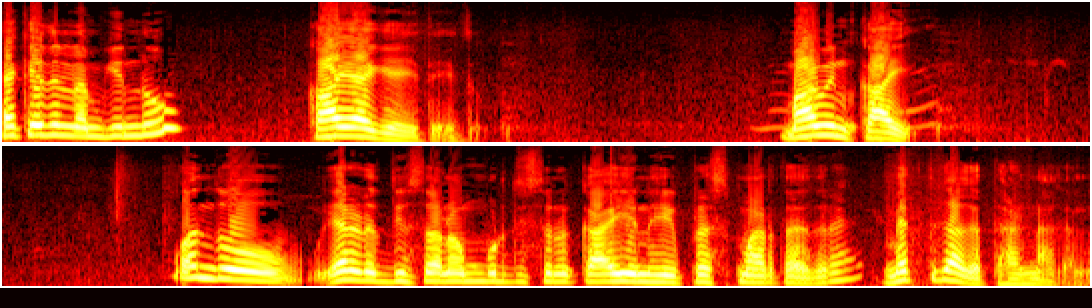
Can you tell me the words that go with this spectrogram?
ಯಾಕೆಂದರೆ ನಮಗಿನ್ನೂ ಕಾಯಾಗೇ ಇದೆ ಇದು. ಮಾವಿನಕಾಯಿ ಒಂದು ಎರಡು ದಿವಸನೋ ಮೂರು ದಿವಸನೋ ಕಾಯಿನ ಹೀಗೆ ಪ್ರೆಸ್ ಮಾಡ್ತಾ ಇದ್ರೆ ಮೆತ್ತಗಾಗತ್ತೆ, ಹಣ್ಣಾಗಲ್ಲ.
